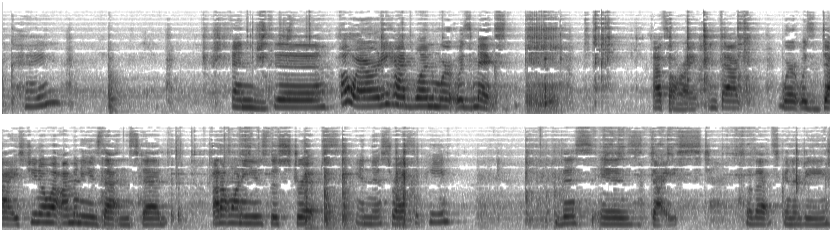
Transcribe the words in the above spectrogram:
Okay. And the, oh, I already had one where it was mixed. That's all right. In fact, where it was diced. You know what? I'm going to use that instead. I don't want to use the strips in this recipe. This is diced. So that's going to be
